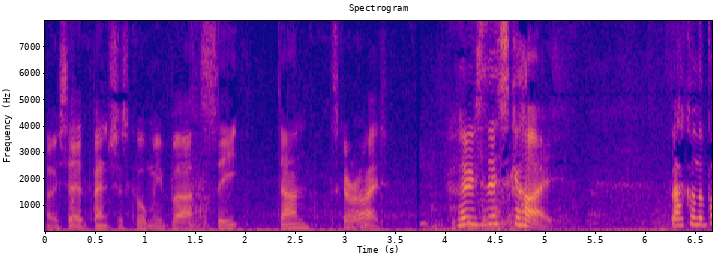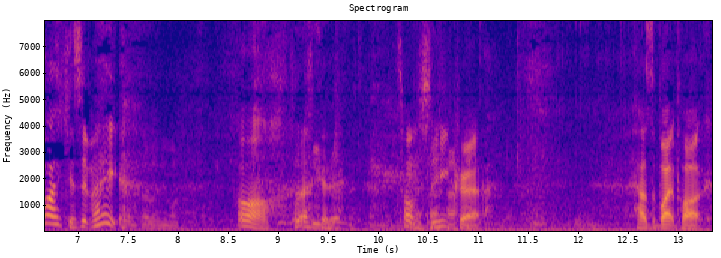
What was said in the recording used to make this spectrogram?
Like we said, bench just called me, but seat done. Let's go ride. Who's this guy? Back on the bike, is it, mate? Don't tell anyone. Oh, look at it. Top secret. How's the bike park?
